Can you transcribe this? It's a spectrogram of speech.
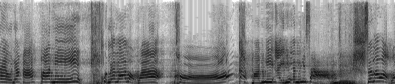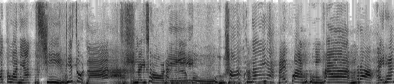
เร็วนะคะ ตอนนี้คุณแม่แม่ๆบอกว่า ขอกลับมา ที่ไอเทมที่3ซึ่งต้องบอกว่าตัวเนี้ย ฉีดที่สุดละในโชว์นี้ปูถ้าคุณแม่อยากได้ความคุ้มค่าสำหรับไอเทม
